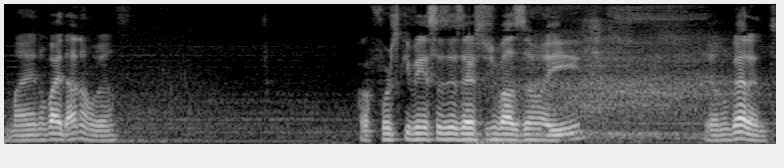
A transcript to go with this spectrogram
Mas não vai dar não, velho. Com a força que vem esses exércitos de invasão aí, eu não garanto.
